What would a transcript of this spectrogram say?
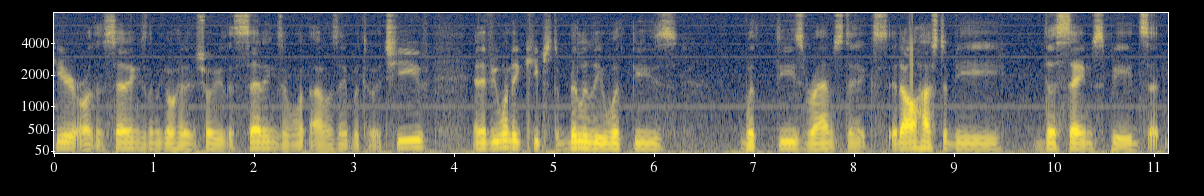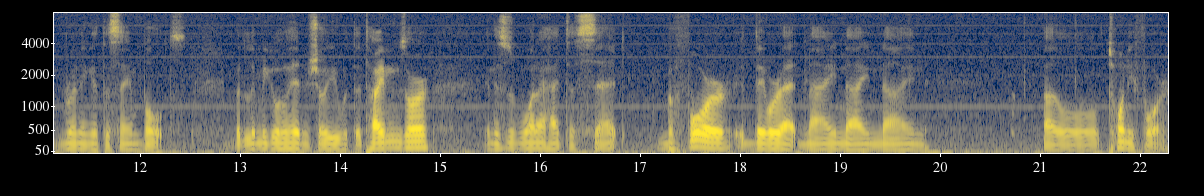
here are the settings. Let me go ahead and show you the settings and what I was able to achieve. And if you want to keep stability with these with these RAM sticks, it all has to be the same speeds at running at the same volts. But let me go ahead and show you what the timings are. And this is what I had to set. Before, they were at 999 uh, 24.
